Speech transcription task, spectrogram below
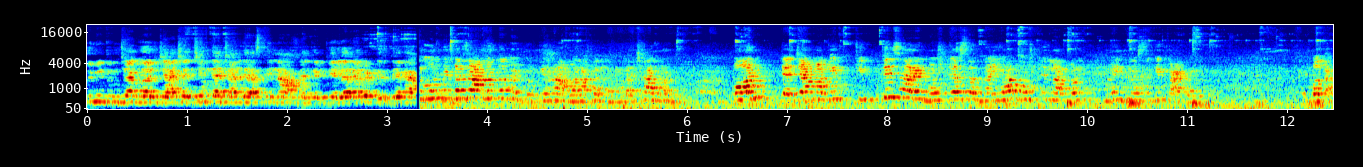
तुम्ही तुमच्या घरच्या अशा चिंध्या चांद्या असतील ना आपल्या ते टेलरला भेटतील ते काय दोन मिनिटाचा आनंद भेटतो की हा मला छान वाटतं पण त्याच्यामागे किती सारे गोष्टी असतात ना ह्या गोष्टीला आपण माहीत नसतं की काय करतो बघा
